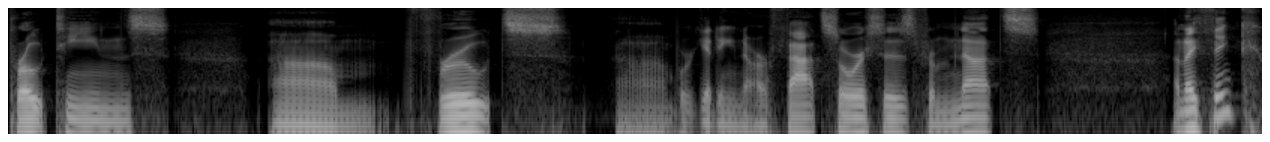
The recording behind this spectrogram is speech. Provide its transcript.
proteins, um, fruits. Uh, we're getting our fat sources from nuts, and I think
